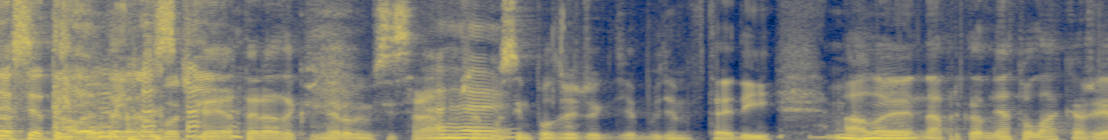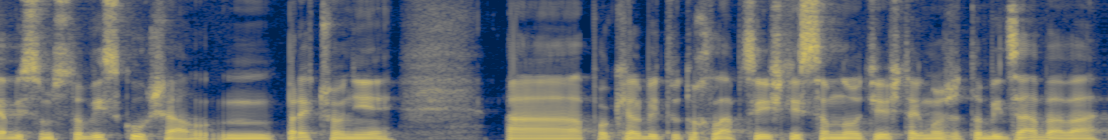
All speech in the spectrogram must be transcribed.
80. povinnosti. Počkaj, ja teraz ako nerobím si srandu, hey. že musím pozrieť, že kde budem vtedy. Mm-hmm. Ale napríklad mňa to láka, že ja by som si to vyskúšal. Mm, prečo nie? A pokiaľ by túto chlapci išli so mnou tiež, tak môže to byť zábava.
